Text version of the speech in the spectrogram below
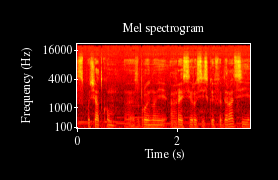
з початком е, збройної агресії Російської Федерації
